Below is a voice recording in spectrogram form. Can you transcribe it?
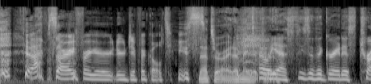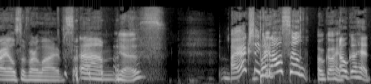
I'm sorry for your your difficulties That's all right. I made it. Oh through. yes, these are the greatest trials of our lives. Um, yes I actually but did- also, oh go ahead oh, go ahead.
